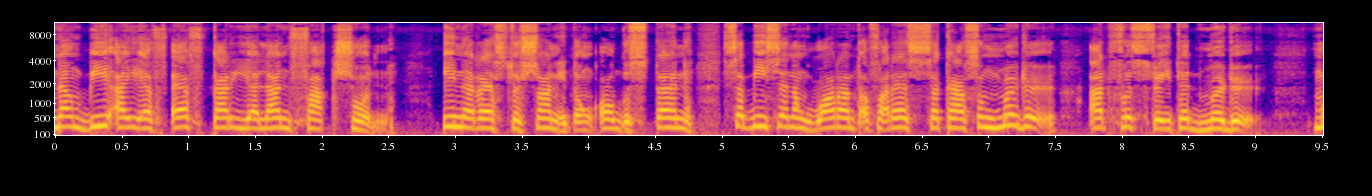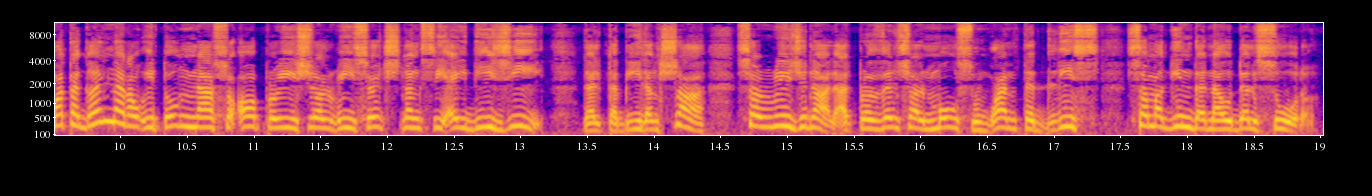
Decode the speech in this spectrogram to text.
ng BIFF Karyalan Faction. Inaresto siya nitong August 10 sa bisa ng warrant of arrest sa kasong murder at frustrated murder. Matagal na raw itong nasa operational research ng CIDG dahil kabilang siya sa regional at provincial most wanted list sa Maguindanao del Sur.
